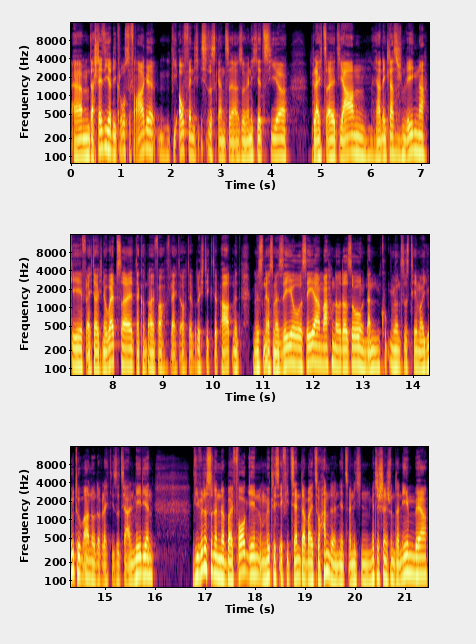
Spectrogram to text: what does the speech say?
Ähm, da stellt sich ja die große Frage, wie aufwendig ist das Ganze? Also wenn ich jetzt hier vielleicht seit Jahren ja den klassischen Wegen nachgehe. Vielleicht habe ich eine Website, da kommt einfach vielleicht auch der berüchtigte Part mit, wir müssen erstmal SEO, SEA machen oder so und dann gucken wir uns das Thema YouTube an oder vielleicht die sozialen Medien. Wie würdest du denn dabei vorgehen, um möglichst effizient dabei zu handeln? Jetzt, wenn ich ein mittelständisches Unternehmen wäre,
